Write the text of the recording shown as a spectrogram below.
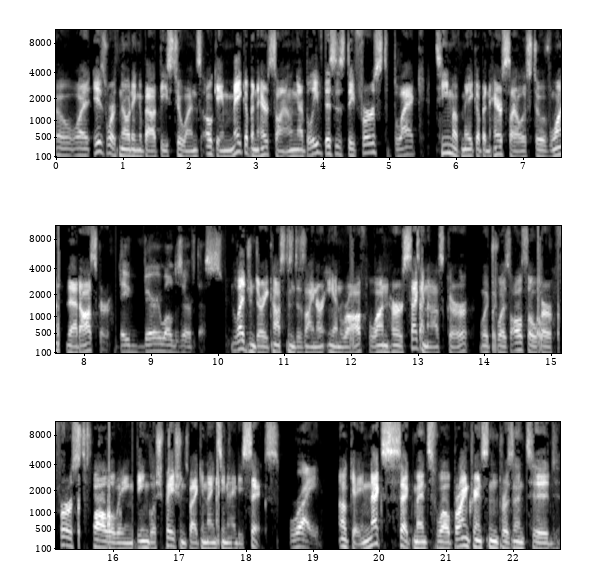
uh, what is worth noting about these two ones, okay, makeup and hairstyling, I believe this is the first black team of makeup and hairstylists to have won that Oscar. They very well deserve this. Legendary costume designer Ann Roth won her second Oscar, which was also her first following The English Patients back in 1996. Right. Okay, next segment. Well, Bryan Cranston presented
